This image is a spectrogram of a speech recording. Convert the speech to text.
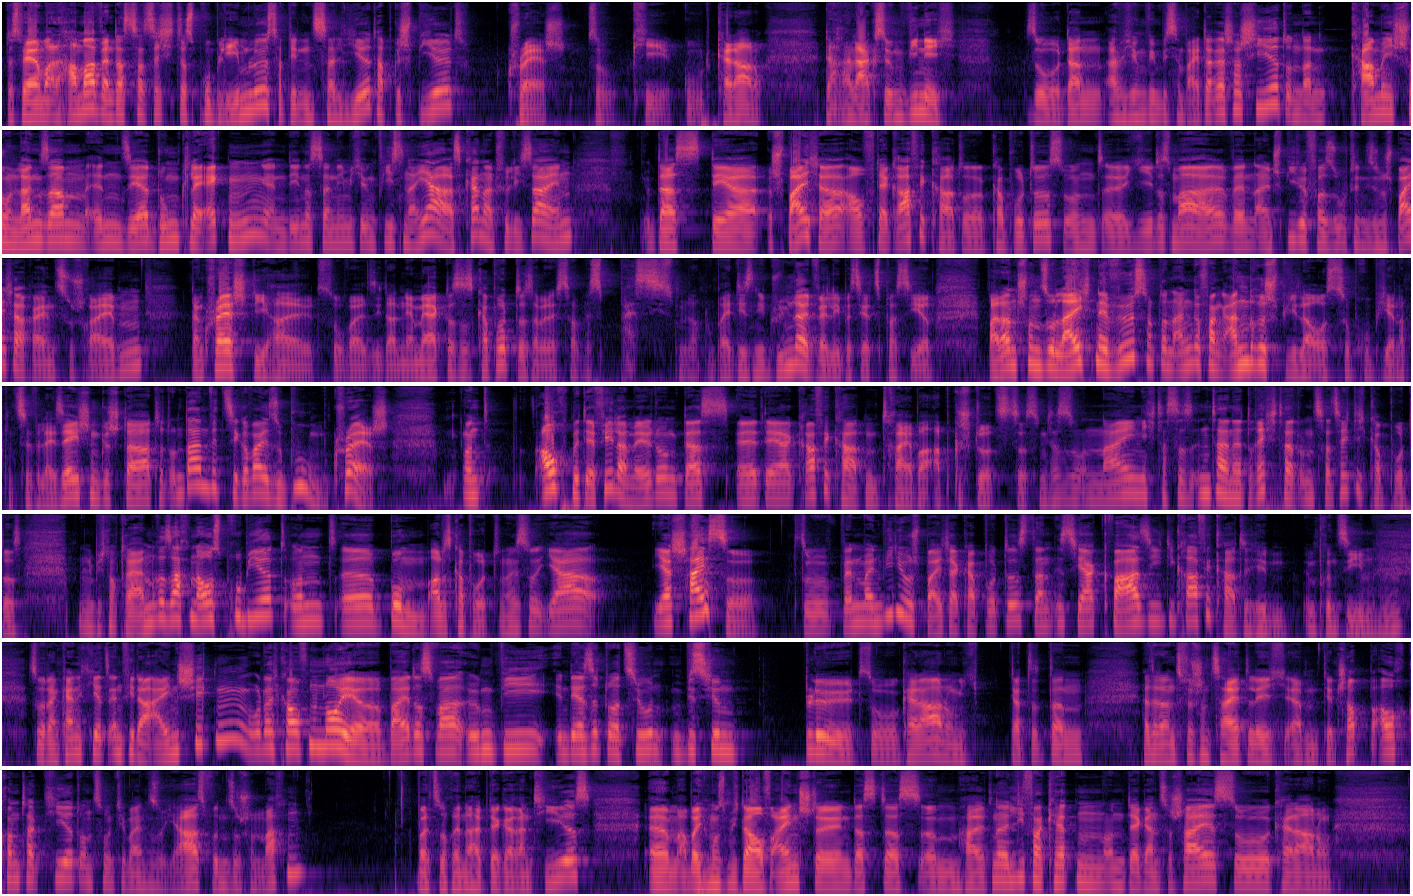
das wäre ja mal Hammer, wenn das tatsächlich das Problem löst. Hab den installiert, hab gespielt, Crash. So, okay, gut, keine Ahnung. Daran lag es irgendwie nicht. So, dann habe ich irgendwie ein bisschen weiter recherchiert und dann kam ich schon langsam in sehr dunkle Ecken, in denen es dann nämlich irgendwie ist, naja, es kann natürlich sein, dass der Speicher auf der Grafikkarte kaputt ist und äh, jedes Mal, wenn ein Spiel versucht, in diesen Speicher reinzuschreiben, dann crasht die halt, so weil sie dann ja merkt, dass es kaputt ist. Aber das ist mir doch nur bei Disney Dreamlight Valley bis jetzt passiert. War dann schon so leicht nervös und hab dann angefangen, andere Spiele auszuprobieren. Hab dann Civilization gestartet und dann witzigerweise, boom, Crash. Und auch mit der Fehlermeldung, dass äh, der Grafikkartentreiber abgestürzt ist. Und ich dachte so, nein, nicht, dass das Internet recht hat und es tatsächlich kaputt ist. Dann habe ich noch drei andere Sachen ausprobiert und äh, bumm, alles kaputt. Und ich so, ja, ja, scheiße. So, wenn mein Videospeicher kaputt ist, dann ist ja quasi die Grafikkarte hin, im Prinzip. Mhm. So, dann kann ich die jetzt entweder einschicken oder ich kaufe eine neue. Beides war irgendwie in der Situation ein bisschen blöd. So, keine Ahnung. Ich hatte dann, hatte dann zwischenzeitlich ähm, den Shop auch kontaktiert und so und die meinten so, ja, das würden sie schon machen weil es noch innerhalb der Garantie ist. Ähm, aber ich muss mich darauf einstellen, dass das ähm, halt, ne, Lieferketten und der ganze Scheiß, so, keine Ahnung.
